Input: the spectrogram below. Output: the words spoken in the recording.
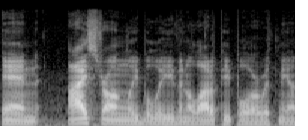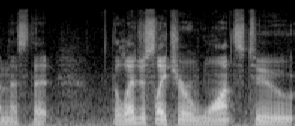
And I strongly believe, and a lot of people are with me on this, that the legislature wants to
